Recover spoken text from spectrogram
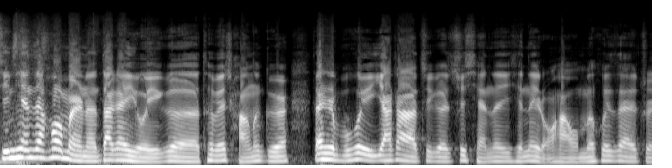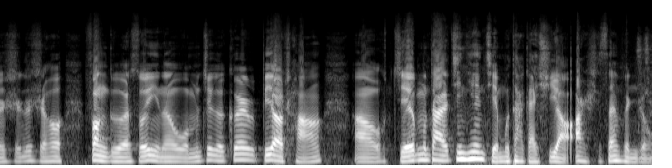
今天在后面呢，大概有一个特别长的歌，但是不会压榨这个之前的一些内容哈。我们会在准时的时候放歌，所以呢，我们这个歌比较长啊。节目大今天节目大概需要二十三分钟。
